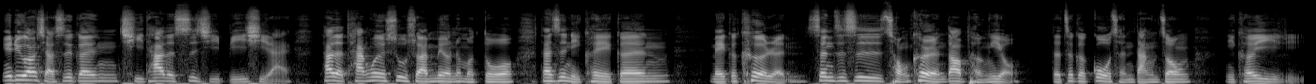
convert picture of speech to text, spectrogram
因为绿光小事跟其他的市集比起来，它的摊位数虽然没有那么多，但是你可以跟每个客人，甚至是从客人到朋友的这个过程当中，你可以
